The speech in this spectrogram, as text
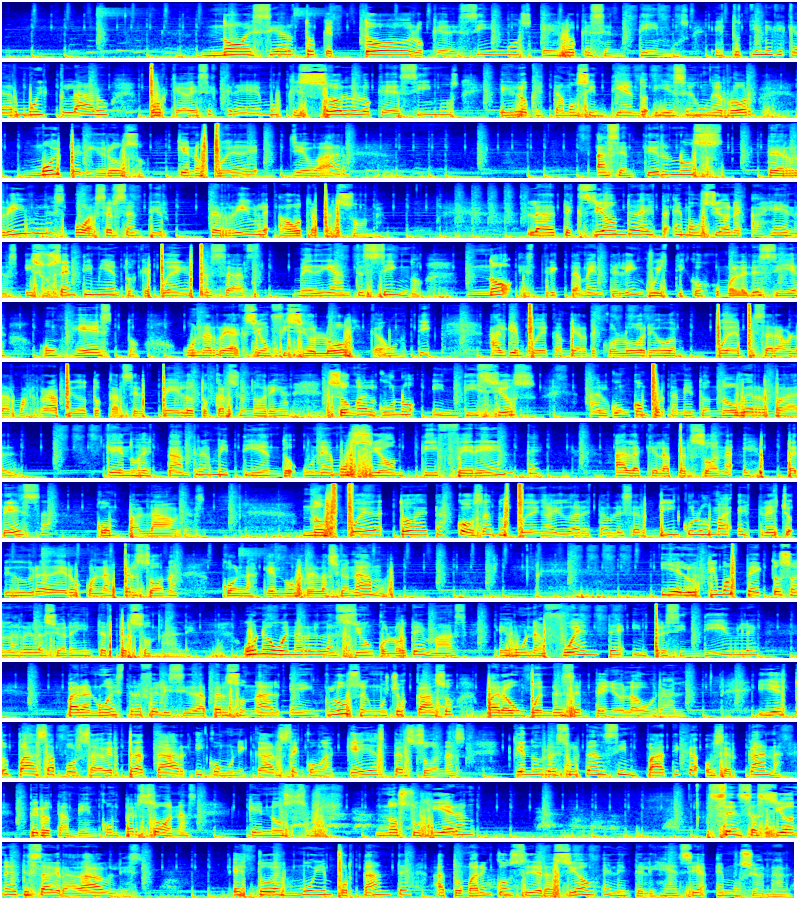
No es cierto que todo lo que decimos es lo que sentimos. Esto tiene que quedar muy claro porque a veces creemos que solo lo que decimos es lo que estamos sintiendo y ese es un error muy peligroso que nos puede llevar a sentirnos terribles o hacer sentir terrible a otra persona. La detección de estas emociones ajenas y sus sentimientos que pueden expresarse mediante signos no estrictamente lingüísticos, como les decía, un gesto, una reacción fisiológica, un tic, alguien puede cambiar de colores o em, puede empezar a hablar más rápido, tocarse el pelo, tocarse una oreja, son algunos indicios algún comportamiento no verbal que nos están transmitiendo una emoción diferente a la que la persona expresa con palabras. Nos todas estas cosas nos pueden ayudar a establecer vínculos más estrechos y duraderos con las personas con las que nos relacionamos. Y el último aspecto son las relaciones interpersonales. Una buena relación con los demás es una fuente imprescindible para nuestra felicidad personal e incluso en muchos casos para un buen desempeño laboral. Y esto pasa por saber tratar y comunicarse con aquellas personas que nos resultan simpáticas o cercanas, pero también con personas que nos, nos sugieran sensaciones desagradables. Esto es muy importante a tomar en consideración en la inteligencia emocional.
